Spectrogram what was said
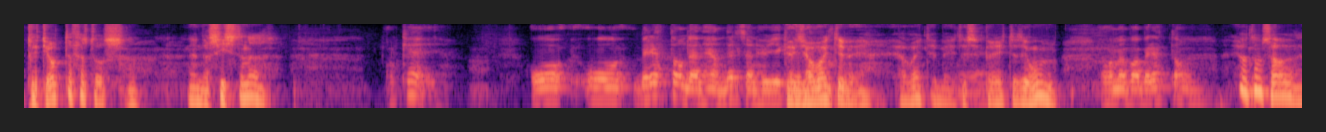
38 förstås. När nazisterna... Okej. Och, och berätta om den händelsen. Hur gick det? Jag var inte med. Jag var inte med. Det berättade hon. Ja, men vad berätta om? Ja, de sa...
